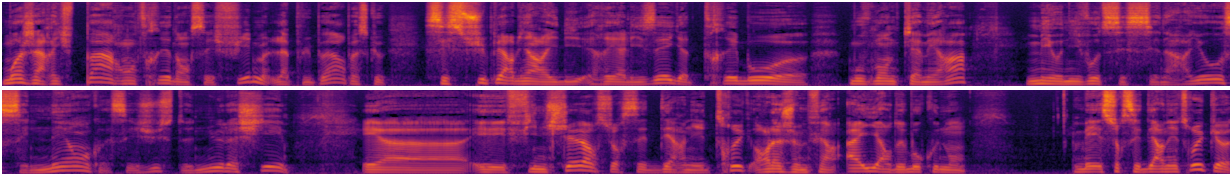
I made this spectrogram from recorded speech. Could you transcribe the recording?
moi, j'arrive pas à rentrer dans ses films, la plupart, parce que c'est super bien réalisé, il y a de très beaux euh, mouvements de caméra mais au niveau de ses scénarios, c'est néant, quoi. C'est juste nul à chier. Et, euh, et, Fincher, sur ses derniers trucs, alors là, je vais me faire haïr de beaucoup de monde, mais sur ces derniers trucs, euh,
